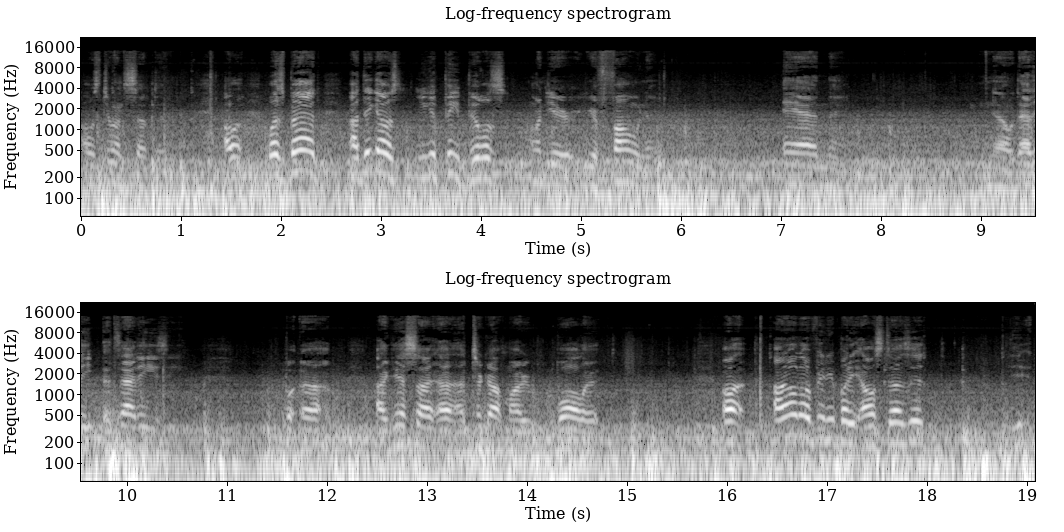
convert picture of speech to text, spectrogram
I was doing something. I was bad. I think I was. You could pay bills on your your phone and you know that it's that easy. But uh, I guess I, I, took out my wallet. Uh, I don't know if anybody else does it. You,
